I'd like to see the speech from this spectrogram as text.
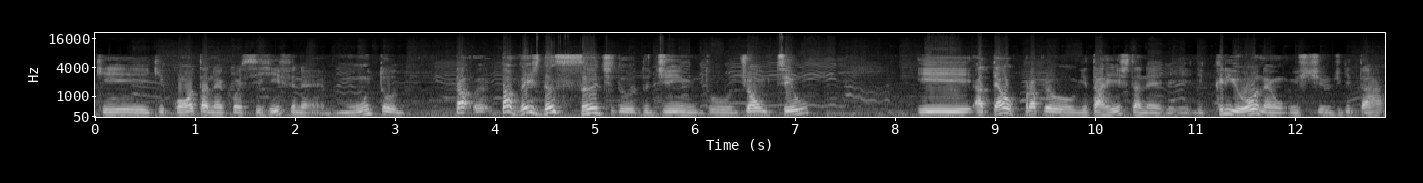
que, que conta né, com esse riff né, muito tal, talvez dançante do, do, Jim, do John Till e até o próprio guitarrista, né, ele, ele criou né, um estilo de guitarra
